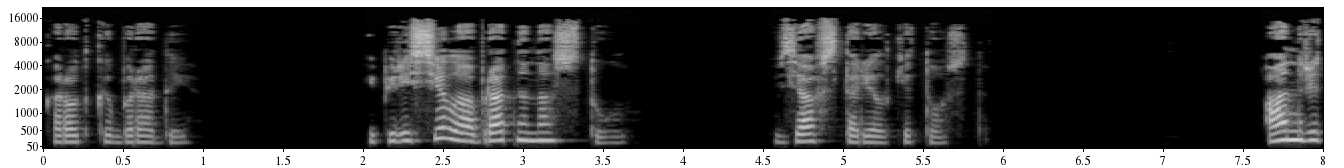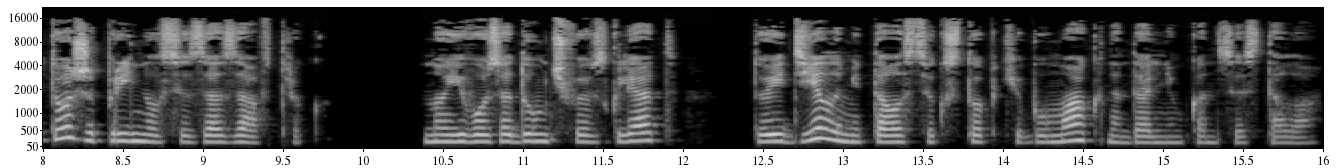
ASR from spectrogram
короткой бороды и пересела обратно на стул, взяв с тарелки тост. Анри тоже принялся за завтрак, но его задумчивый взгляд то и дело метался к стопке бумаг на дальнем конце стола.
